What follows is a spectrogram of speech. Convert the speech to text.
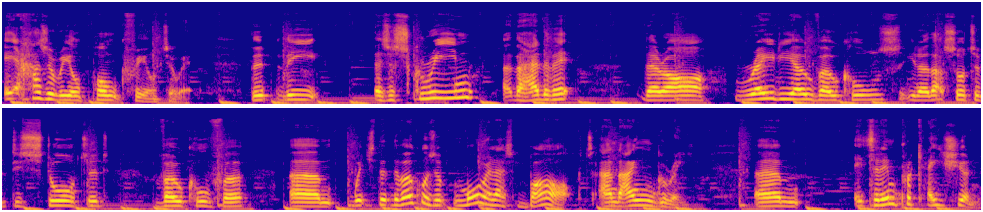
it has a real punk feel to it. The the there's a scream at the head of it. There are radio vocals, you know, that sort of distorted vocal for um, which the, the, vocals are more or less barked and angry. Um, it's an imprecation.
